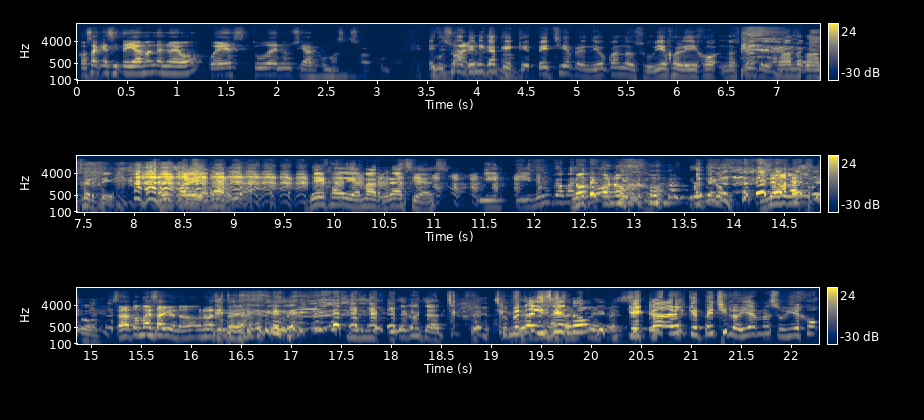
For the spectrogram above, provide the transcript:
Cosa que si te llaman de nuevo, puedes tú denunciar como asesor, como, como Esta es una técnica ¿no? que, que Pechi aprendió cuando su viejo le dijo, no estoy interesado en reconocerte. Deja de llamar. Deja de llamar, gracias. Y, y nunca más. No te conozco. No te, con- No, no te conozco. Se va a tomar desayuno, ¿no? Un ratito. Tú me estás diciendo que cada vez que Pechi lo llama a su viejo,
